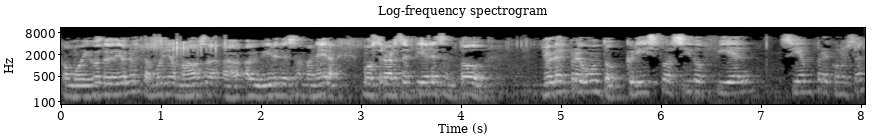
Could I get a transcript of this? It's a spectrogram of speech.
como hijos de Dios no estamos llamados a, vivir de esa manera, mostrarse fieles en todo. Yo les pregunto, ¿Cristo ha sido fiel siempre con usted?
